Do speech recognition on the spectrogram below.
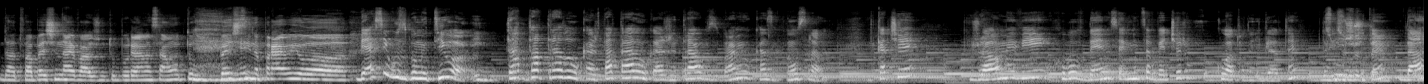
Да, това беше най-важното, Боряна. Само тук беше си направила... Бях си го запаметила и да, това трябва да го кажа, това трябва да го кажа, трябва да го забравя и го казах, много срам. Така че, пожелаваме ви хубав ден, седмица, вечер, когато да ни гледате, да ни Слушате. слушате. Да,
